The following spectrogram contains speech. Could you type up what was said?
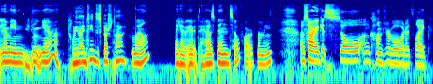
I mean, mm, yeah. 2019 is a special time. Well, it, it has been so far for me. I'm sorry, I get so uncomfortable when it's like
